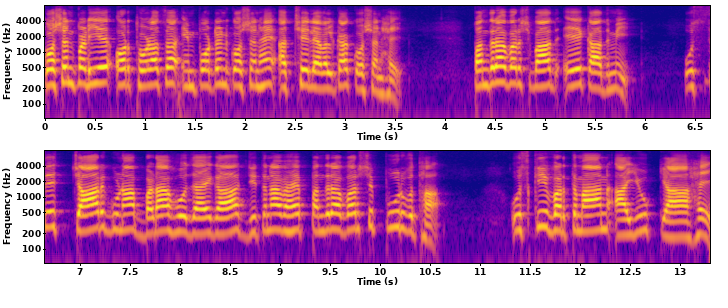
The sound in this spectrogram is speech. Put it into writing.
क्वेश्चन पढ़िए, और थोड़ा सा इंपॉर्टेंट क्वेश्चन है, अच्छे लेवल का क्वेश्चन है। पंद्रह वर्ष बाद एक आदमी उससे चार गुना बड़ा हो जाएगा जितना वह पंद्रह वर्ष पूर्व था। उसकी वर्तमान आयु क्या है?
